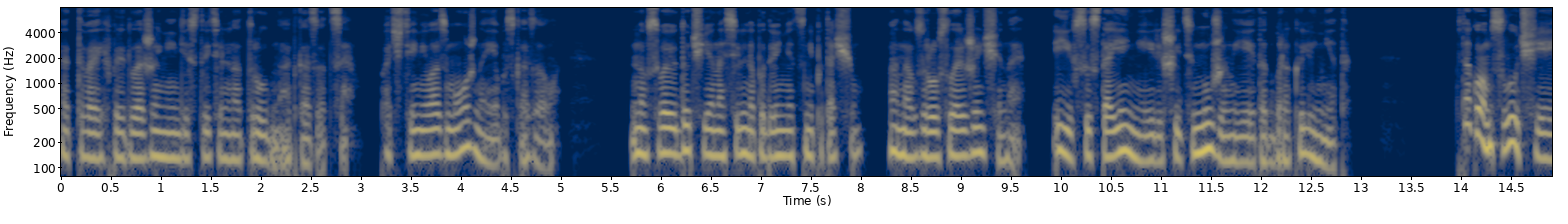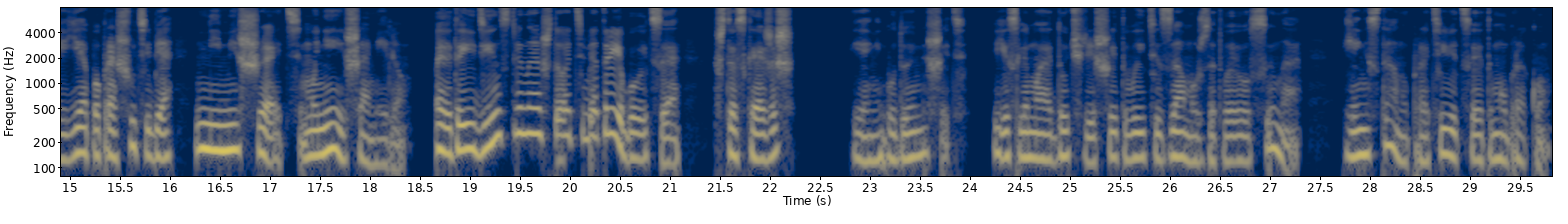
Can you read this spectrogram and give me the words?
от твоих предложений действительно трудно отказаться. Почти невозможно, я бы сказал. Но свою дочь я насильно под венец не потащу. Она взрослая женщина и в состоянии решить, нужен ей этот брак или нет. В таком случае я попрошу тебя не мешать мне и Шамилю. Это единственное, что от тебя требуется. Что скажешь? Я не буду ей мешать. Если моя дочь решит выйти замуж за твоего сына, я не стану противиться этому браку.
